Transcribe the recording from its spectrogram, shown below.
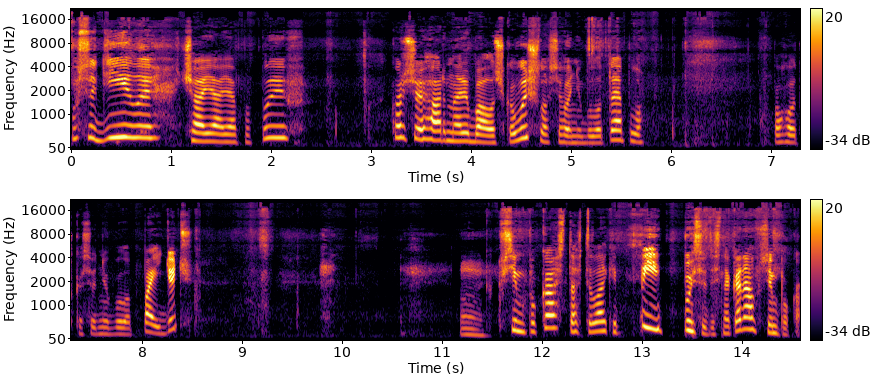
Посиділи, чая я попив. Коротше, гарна рибалочка вийшла, сьогодні було тепло. Погодка сьогодні була пайдють. Ай. Всім пока, ставте лайки, підписуйтесь на канал. Всім пока.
